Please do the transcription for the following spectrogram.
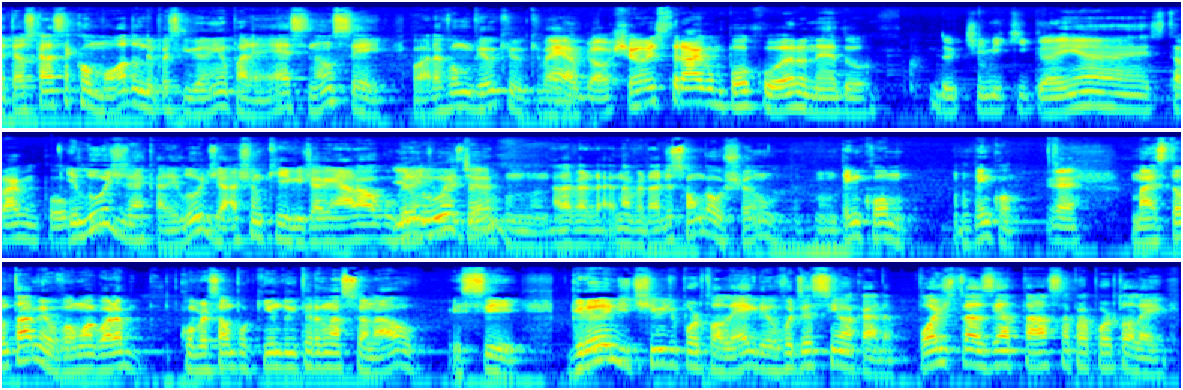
E até os caras se acomodam depois que ganham, parece, não sei. Agora vamos ver o que, o que vai É, dar. o Gauchão estraga um pouco o ano, né, do, do time que ganha, estraga um pouco. Ilude, né, cara? Ilude, acham que já ganharam algo Ilude, grande, mas não, é. na, verdade, na verdade é só um galchão, não tem como, não tem como. É. Mas então tá, meu, vamos agora conversar um pouquinho do Internacional, esse grande time de Porto Alegre. Eu vou dizer assim, ó, cara, pode trazer a taça para Porto Alegre.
